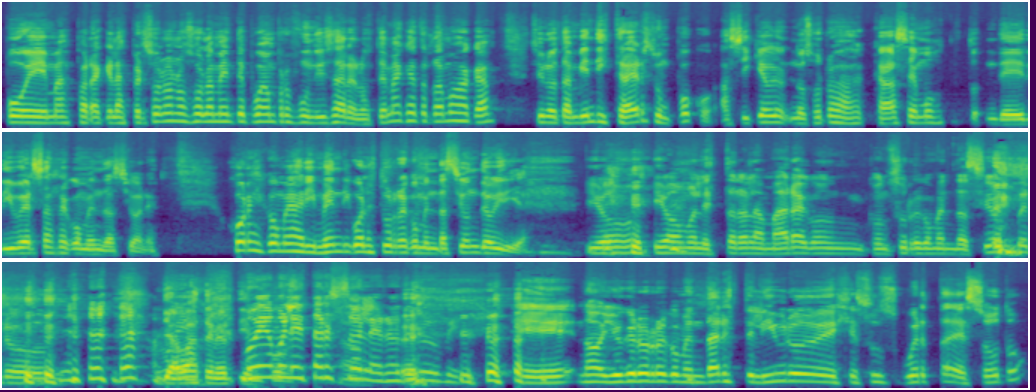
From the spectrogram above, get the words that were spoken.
poemas para que las personas no solamente puedan profundizar en los temas que tratamos acá, sino también distraerse un poco. Así que nosotros acá hacemos de diversas recomendaciones. Jorge Gómez Arimendi, ¿cuál es tu recomendación de hoy día? Yo iba a molestar a la Mara con, con su recomendación, pero... ya vas a tener tiempo. Voy a molestar sola, no te preocupes. Eh, no, yo quiero recomendar este libro de Jesús Huerta de Soto,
